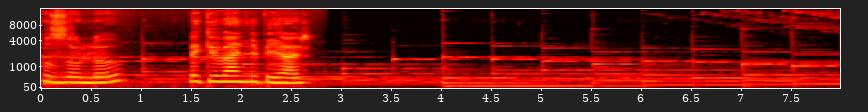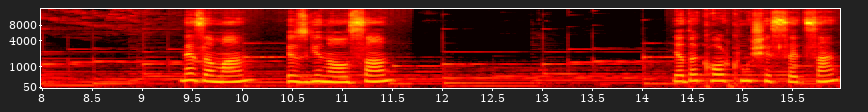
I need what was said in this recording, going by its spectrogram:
huzurlu ve güvenli bir yer. Ne zaman üzgün olsan ya da korkmuş hissetsen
